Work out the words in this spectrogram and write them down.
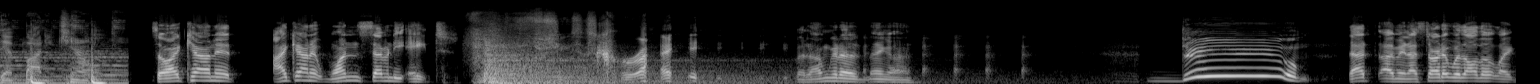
that body count. So I counted. I counted 178, Jesus Christ. but I'm gonna hang on. Damn. That I mean, I started with all the like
